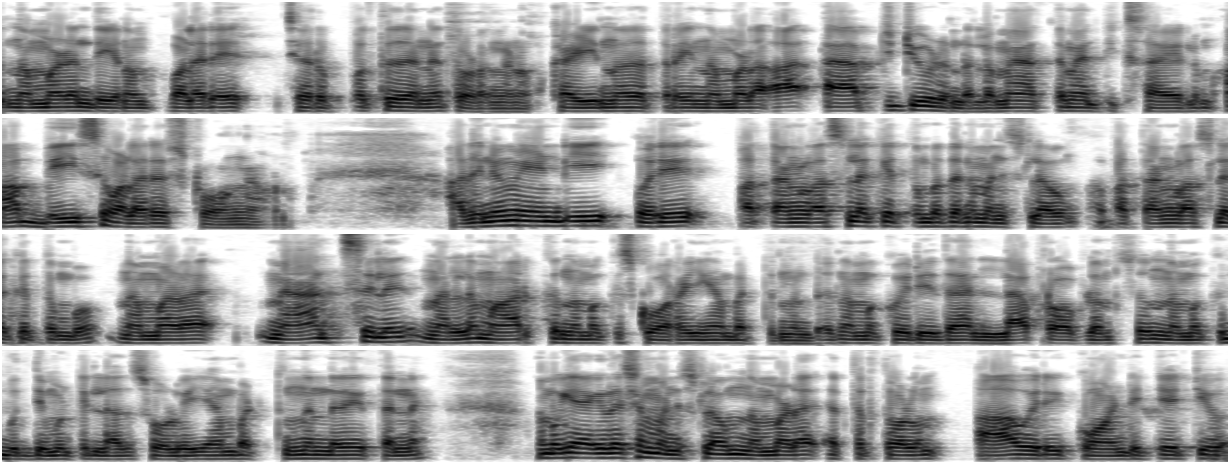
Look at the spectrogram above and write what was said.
നമ്മൾ എന്ത് ചെയ്യണം വളരെ ചെറുപ്പത്തിൽ തന്നെ തുടങ്ങണം. കഴിയുന്നത് അത്രയും നമ്മുടെ ആ ആപ്റ്റിറ്റ്യൂഡ് ഉണ്ടല്ലോ മാത്തമാറ്റിക്സ് ആയാലും ആ ബേസ് വളരെ സ്ട്രോങ് ആവണം അതിനു വേണ്ടി ഒരു പത്താം ക്ലാസ്സിലൊക്കെ എത്തുമ്പോൾ തന്നെ മനസ്സിലാവും. പത്താം ക്ലാസ്സിലൊക്കെ എത്തുമ്പോൾ നമ്മളെ മാത്സിൽ നല്ല മാർക്ക് നമുക്ക് സ്കോർ ചെയ്യാൻ പറ്റുന്നുണ്ട്. നമുക്കൊരു ഇത് എല്ലാ പ്രോബ്ലംസും നമുക്ക് ബുദ്ധിമുട്ടില്ലാതെ സോൾവ് ചെയ്യാൻ പറ്റുന്നുണ്ടെങ്കിൽ തന്നെ നമുക്ക് ഏകദേശം മനസ്സിലാവും നമ്മുടെ എത്രത്തോളം ആ ഒരു ക്വാണ്ടിറ്റേറ്റീവ്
